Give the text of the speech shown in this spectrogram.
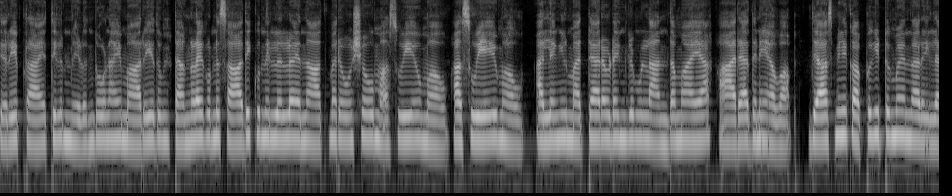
ചെറിയ പ്രായത്തിലും നെടുന്തോണായി മാറിയതും തങ്ങളെ കൊണ്ട് സാധിക്കുന്നില്ലല്ലോ എന്ന ആത്മരോഷവും അസൂയവുമാവും അസൂയയുമാവും. അല്ലെങ്കിൽ മറ്റാരോടെങ്കിലുമുള്ള അന്തമായ ആരാധനയാവാം. ജാസ്മിന് കപ്പ് കിട്ടുമോ എന്നറിയില്ല.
